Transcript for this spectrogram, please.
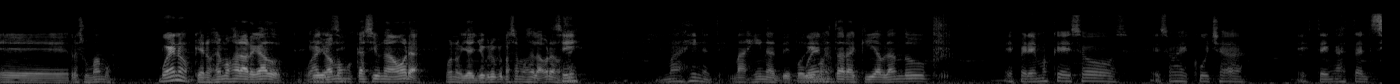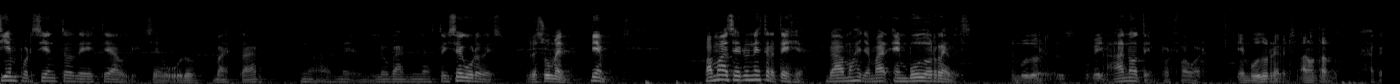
Eh, resumamos, Bueno, que nos hemos alargado, que llevamos sí. casi una hora. Bueno, ya yo creo que pasamos de la hora, no sí, sé. imagínate. Imagínate, podríamos Bueno. estar aquí hablando... Esperemos que esos, esos escuchas estén hasta el 100% de este audio. seguro. Va a estar. No, me- lo no estoy seguro de eso. Resumen, Bien, vamos a hacer una estrategia. La vamos a llamar Embudo Rebels. Embudo Rebels, ¿ok? Anoten, por favor. Embudo Rebels, anotando. Ok.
